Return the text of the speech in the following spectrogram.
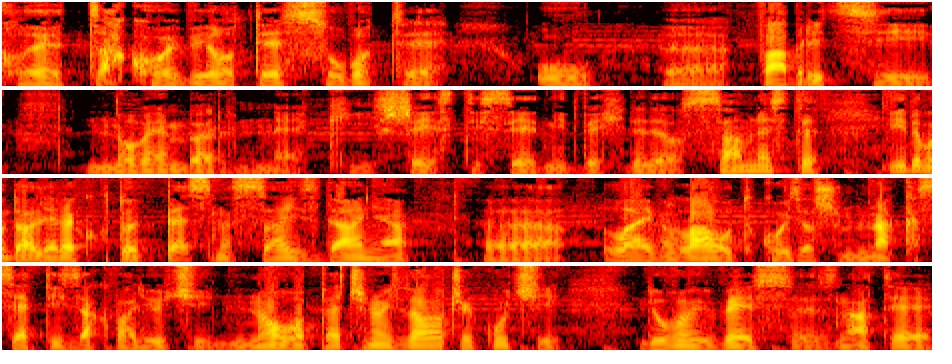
Dakle, tako je bilo te subote u e, fabrici novembar neki 6. 7. 2018. Idemo dalje, rekao, to je pesma sa izdanja uh, Live and Loud koji izašao na kaseti zahvaljujući novo pečenoj izdavačoj kući Ljubavi Ves, znate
